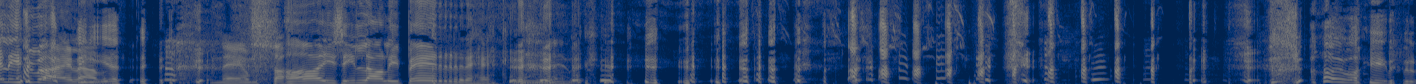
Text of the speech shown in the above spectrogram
Eli hyvä elämä. Ne, mutta Ai, sillä oli perhe. Aivan hirveä.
